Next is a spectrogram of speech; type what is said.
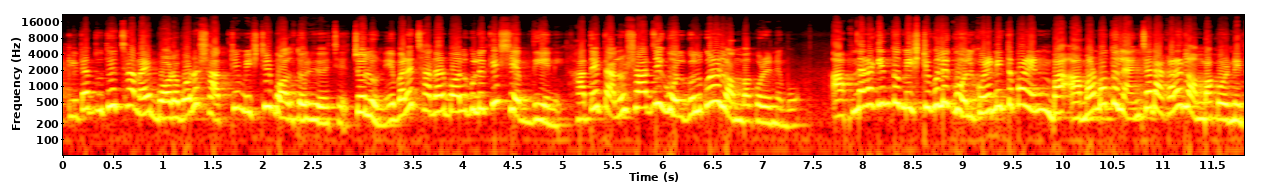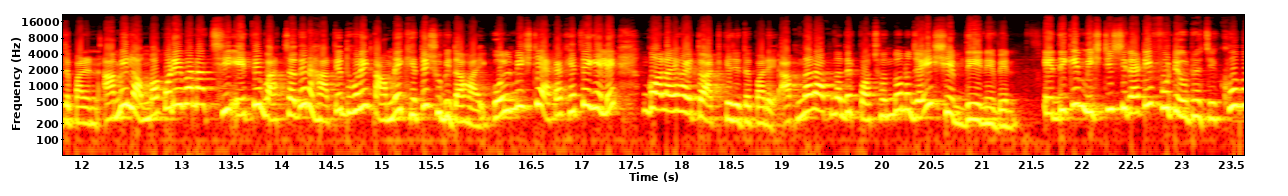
এক লিটার দুধের ছানায় বড় বড় সাতটি মিষ্টির বল তৈরি হয়েছে। চলুন, এবারে ছানার বলগুলোকে শেপ দিয়ে নিই। হাতের তালুর সাহায্যে গোল গোল করে লম্বা করে নেব। আপনারা কিন্তু মিষ্টিগুলো গোল করে নিতে পারেন বা আমার মতো ল্যাংচার আকারে লম্বা করে নিতে পারেন। আমি লম্বা করেই বানাচ্ছি, এতে বাচ্চাদের হাতে ধরে কামড়ে খেতে সুবিধা হয়। গোল মিষ্টি একা খেতে গেলে গলায় হয়তো আটকে যেতে পারে। আপনারা আপনাদের পছন্দ অনুযায়ী শেপ দিয়ে নেবেন। এদিকে মিষ্টি শিরাটি ফুটে উঠেছে। খুব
